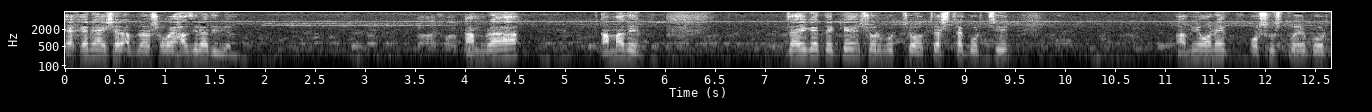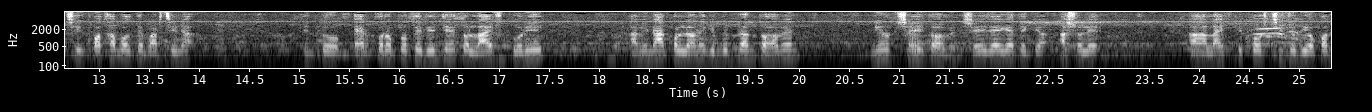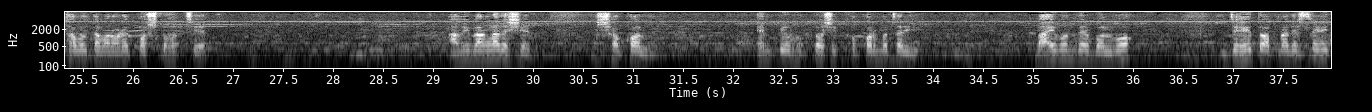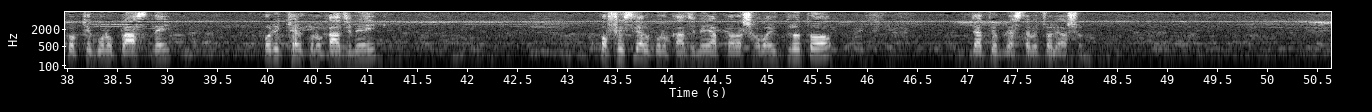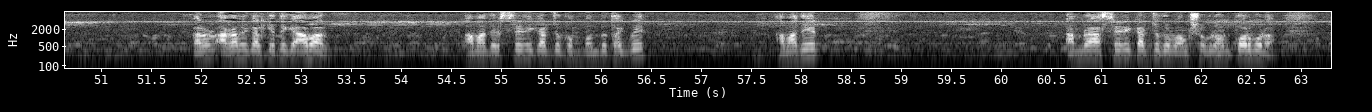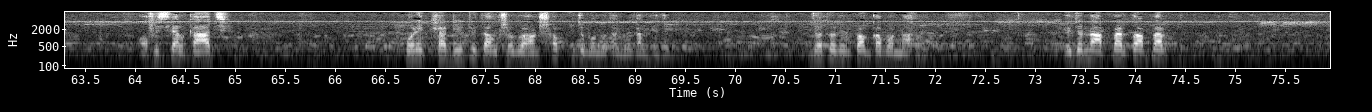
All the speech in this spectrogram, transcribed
এখানে এসে আপনারা সবাই হাজিরা দিবেন। আমরা আমাদের জায়গা থেকে সর্বোচ্চ চেষ্টা করছি আমি অনেক অসুস্থ হয়ে পড়ছি, কথা বলতে পারছি না। কিন্তু এরপরও প্রতিদিন যেহেতু লাইভ করি, আমি না করলে অনেকে বিভ্রান্ত হবেন, নিরুৎসাহিত হবেন। সেই জায়গা থেকে আসলে লাইভটি করছি যদিও কথা বলতে আমার অনেক কষ্ট হচ্ছে। আমি বাংলাদেশের সকল এমপিওভুক্ত শিক্ষক কর্মচারী ভাই বোনদের বলব, যেহেতু আপনাদের শ্রেণীকক্ষে কোনো ক্লাস নেই পরীক্ষার কোনো কাজ নেই অফিসিয়াল কোনো কাজ নেই, আপনারা সবাই দ্রুত জাতীয় প্রস্তাবে চলে আসুন। কারণ আগামীকালকে থেকে আবার আমাদের শ্রেণি কার্যক্রম বন্ধ থাকবে। আমাদের, আমরা শ্রেণি কার্যক্রমে অংশগ্রহণ করব না। অফিসিয়াল কাজ, পরীক্ষা ডিউটিতে অংশগ্রহণ সব কিছু বন্ধ থাকবে কালকে থেকে। যতদিন প্রজ্ঞাপন না হয়। এই জন্য আপনার তো আপনার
